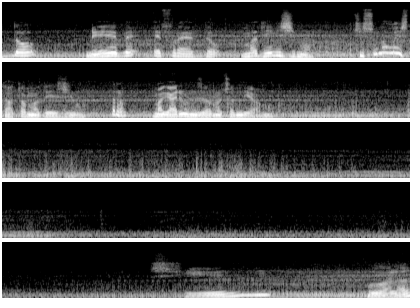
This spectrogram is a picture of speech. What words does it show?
freddo, neve e freddo, Madesimo. Ci sono mai stato a Madesimo, però magari un giorno ci andiamo. Sì, voilà.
